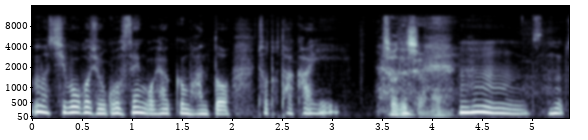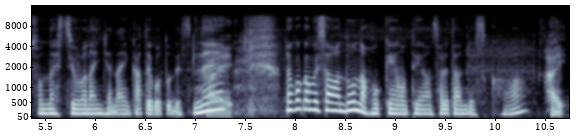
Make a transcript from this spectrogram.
まあ、死亡保障5500万とちょっと高い。そうですよね。うん、そそんな必要はないんじゃないかということですね。はい中亀さんはどんな保険を提案されたんですか？はい。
